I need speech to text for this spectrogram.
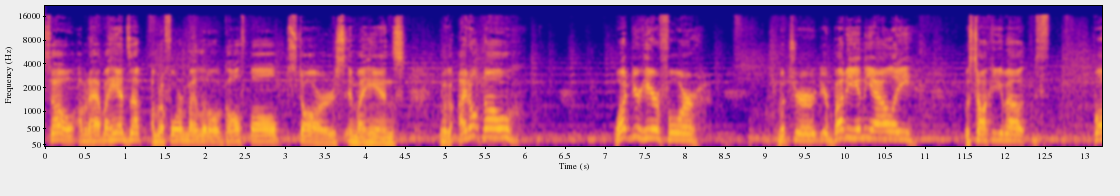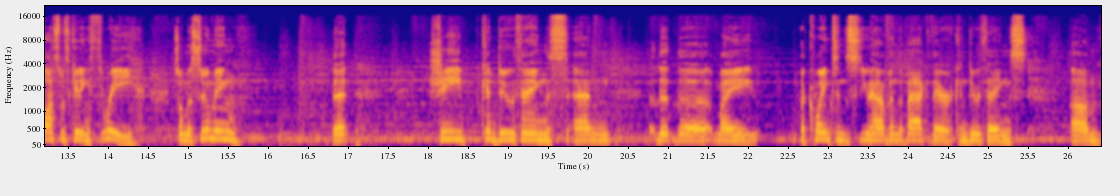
So I'm gonna have my hands up. I'm gonna form my little golf ball stars in my hands. I'm gonna go, I don't know what you're here for, but your your buddy in the alley was talking about boss was getting three. So I'm assuming that she can do things and the the my acquaintance you have in the back there can do things. Um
